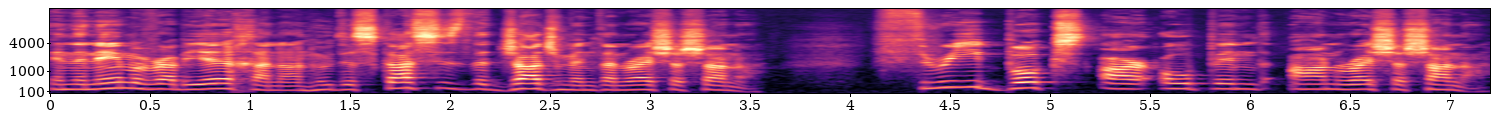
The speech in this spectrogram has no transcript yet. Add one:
in the name of Rabbi Yechanan, who discusses the judgment on Rosh Hashanah. Three books are opened on Rosh Hashanah.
